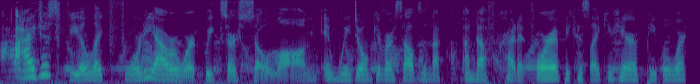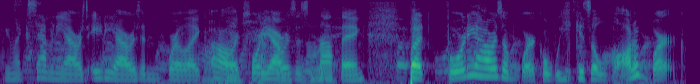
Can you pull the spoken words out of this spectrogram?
I just feel like 40 hour work weeks are so long and we don't give ourselves enough enough credit for it because like you hear of people working like 70 hours, 80 hours and we're like, Oh, "Oh, like 40 hours is nothing." But 40 hours of work a week is a lot of work.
